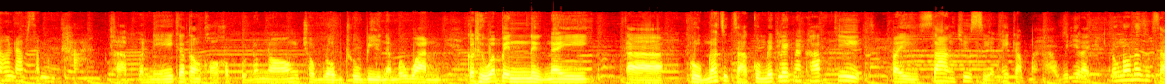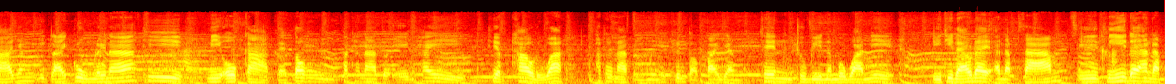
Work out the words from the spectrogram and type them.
ต้อนรับเสมอค่ะ ครับ วันนี้ก็ต้องขอขอบคุณน้องๆชมรม True B Number One ก็ถือว่าเป็นหนึ่งใน กลุ่มนักศึกษากลุ่มเล็กๆนะครับที่ไปสร้างชื่อเสียงให้กับมหาวิทยาลัย น้องๆนักศึกษายังอีกหลายกลุ่มเลยนะ ที่มีโอกาสแต่ต้องพัฒนาตัวเองให้เทียบเท่าหรือว่าพัฒนาฝีมือให้ขึ้นต่อไปอย่างเช่น True B Number One นี่ปีที่แล้วได้อันดับ 3 ปีนี้ได้อันดับ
